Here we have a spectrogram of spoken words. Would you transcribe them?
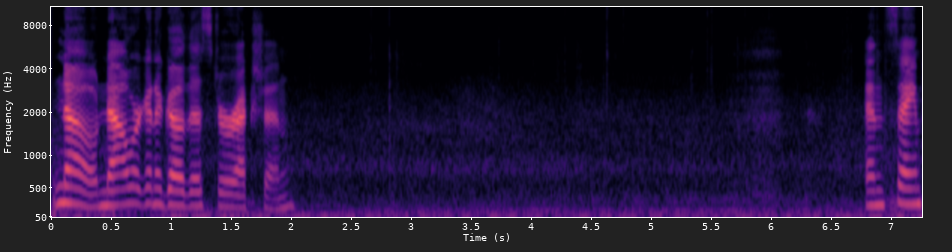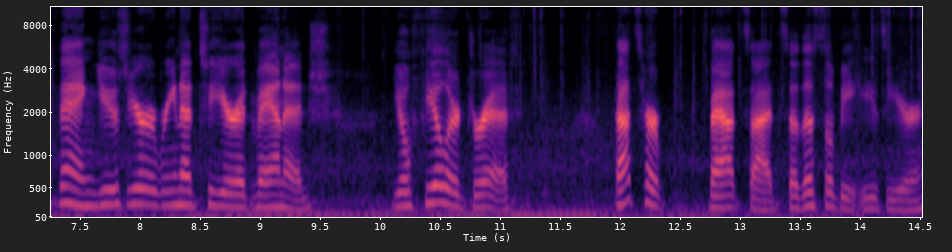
No, now we're going to go this direction. And same thing, use your arena to your advantage. You'll feel her drift. That's her bad side, so this will be easier.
